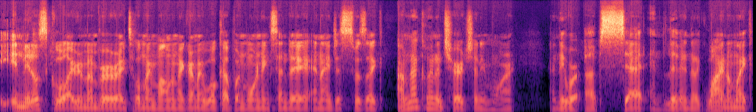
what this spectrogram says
in middle school, I remember I told my mom and my grandma I woke up one morning Sunday and I just was like, I'm not going to church anymore. And they were upset and livid. And they're like, why? And I'm like,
